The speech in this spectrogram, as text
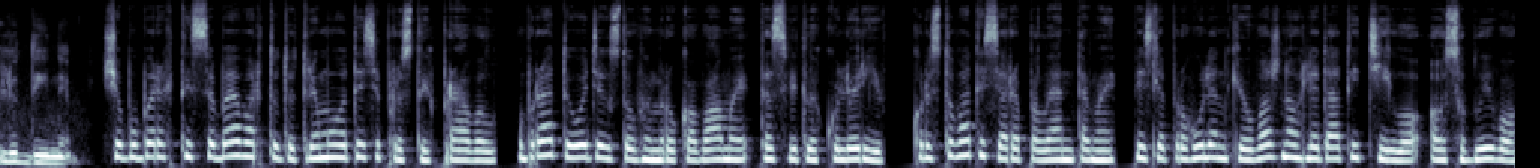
людини. Щоб уберегти себе, варто дотримуватися простих правил: обрати одяг з довгими рукавами та світлих кольорів, користуватися репелентами, після прогулянки уважно оглядати тіло, а особливо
